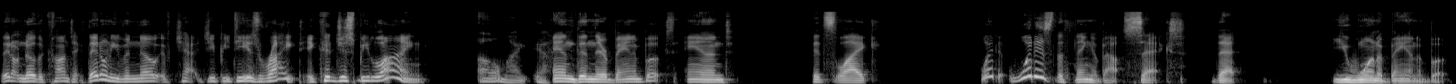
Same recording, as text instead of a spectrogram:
They don't know the context. They don't even know if ChatGPT is right. It could just be lying. Oh my. Yeah. And then they're banning books. And it's like, what what is the thing about sex that you want to ban a book?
